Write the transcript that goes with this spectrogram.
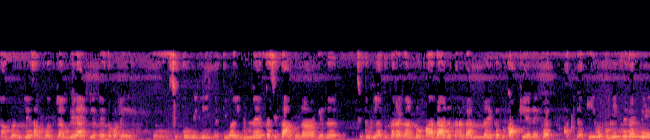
ධම්මවිජය සම්බොජ්ජංගයේ හැටියට එතකොට සිතුවිලි නැතිව ඉන්න එක සිත හඳුනාගෙන සිතුවිලි අතු කරගන්න උපාදාන කරගන්න එක දුකක් කියන එක අත්දැකීම තුලින් දැන් මේ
